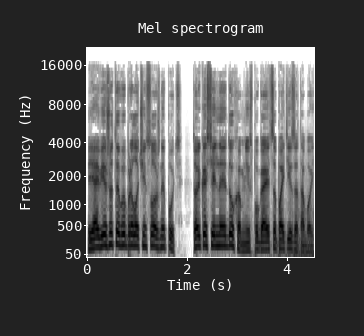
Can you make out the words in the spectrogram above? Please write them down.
«Я вижу, ты выбрал очень сложный путь. Только сильные духом не испугаются пойти за тобой.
